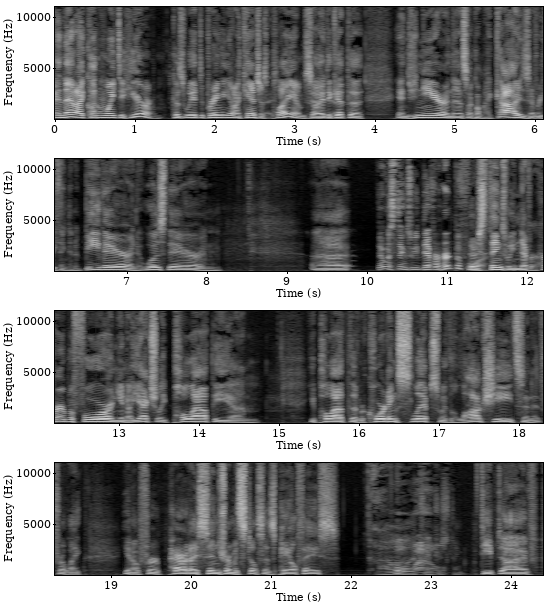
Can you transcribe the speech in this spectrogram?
and then I couldn't wait to hear them because we had to bring, you know, I can't just play them, so I had to get the engineer, and then it's like, "Oh my God, is everything going to be there?" And it was there, and. Uh, There was things we'd never heard before. there's things we never heard before, and you know, you actually pull out the um, you pull out the recording slips with the log sheets, and it for like, you know, for Paradise Syndrome, it still says Paleface Oh, that's interesting. Deep Dive.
